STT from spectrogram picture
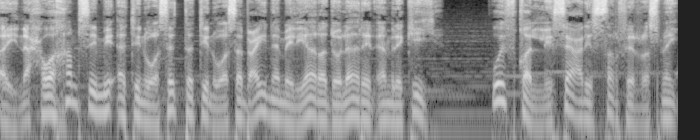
أي نحو 576 مليار دولار أمريكي وفقا لسعر الصرف الرسمي.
